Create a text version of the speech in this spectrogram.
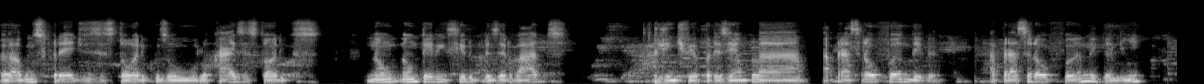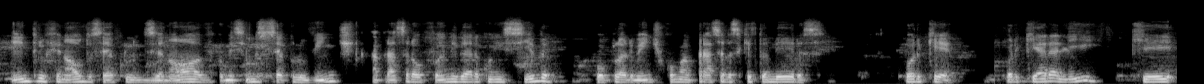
eh, alguns prédios históricos ou locais históricos não, não terem sido preservados. A gente vê, por exemplo, a, a Praça da Alfândega. A Praça da Alfândega ali, entre o final do século XIX, comecinho do século XX, a Praça da Alfândega era conhecida popularmente como a Praça das Quitandeiras. Por quê? Porque era ali que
